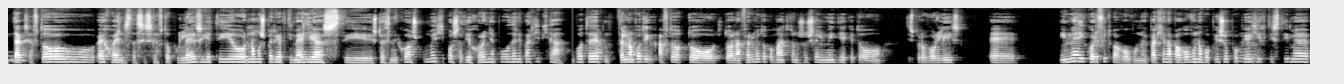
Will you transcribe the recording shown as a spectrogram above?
Εντάξει, αυτό έχω ένσταση σε αυτό που λες, γιατί ο νόμος περί αρτιμέλεια στο εθνικό, ας πούμε, έχει πόσα δύο χρόνια που δεν υπάρχει πια. Οπότε ναι. θέλω να πω ότι αυτό το, το αναφέρουμε το κομμάτι των social media και της προβολής. Ε, είναι η κορυφή του παγόβουνου. Υπάρχει ένα παγόβουνο από πίσω, που mm. έχει χτιστεί με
